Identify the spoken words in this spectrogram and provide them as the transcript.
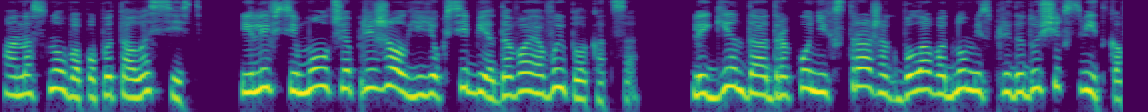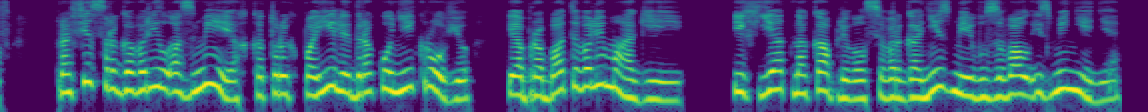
Она снова попыталась сесть, и Ливси молча прижал ее к себе, давая выплакаться. Легенда о драконьих стражах была в одном из предыдущих свитков. Профессор говорил о змеях, которых поили драконьей кровью и обрабатывали магией. Их яд накапливался в организме и вызывал изменения.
